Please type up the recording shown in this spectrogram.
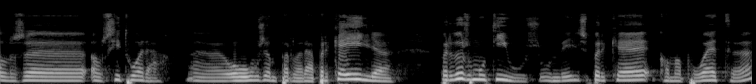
els, eh, els situarà eh, o us en parlarà. Perquè ella, per dos motius, un d'ells perquè com a poeta,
